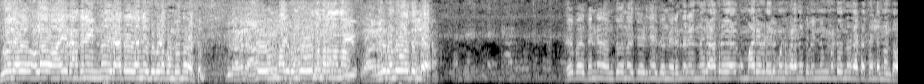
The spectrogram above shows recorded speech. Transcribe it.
ഇതുപോലെ ഉള്ള ആയിരക്കണക്കിന് ഇന്ന് രാത്രി തന്നെ ഇത് ഇവിടെ കൊണ്ടുവന്ന് തട്ടും. ഇവന്മാര് കൊണ്ടുപോകുന്ന പറഞ്ഞോ ഇത് കൊണ്ടുപോകത്തില്ല. ഇതിപ്പോ ഇതിന്റെ എന്തുവെന്ന് വെച്ച് കഴിഞ്ഞാൽ ഇത് നിരന്തരം ഇന്ന് രാത്രി ഉമ്മാരെ എവിടെയെങ്കിലും കൊണ്ട് കളഞ്ഞിട്ട് പിന്നും കൊണ്ടുവന്ന് തട്ടത്തില്ലെന്നുണ്ടോ?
